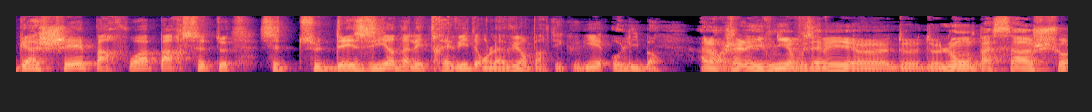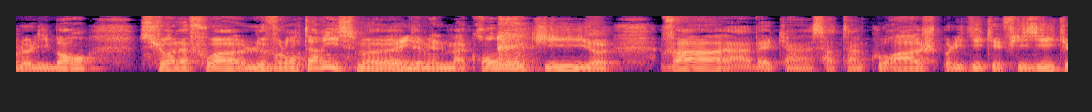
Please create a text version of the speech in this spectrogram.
gâchées parfois par cette, cette ce désir d'aller très vite. On l'a vu en particulier au Liban. Alors j'allais y venir. Vous avez euh, de, de, longs passages sur le Liban, sur à la fois le volontarisme euh, oui. d'Emmanuel Macron qui euh, va avec un certain courage politique et physique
